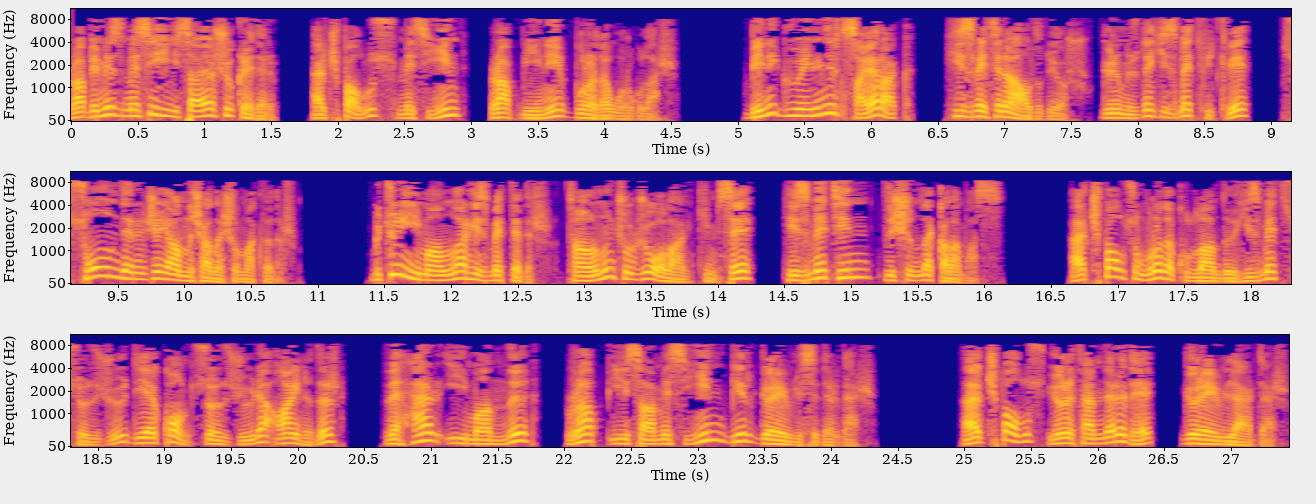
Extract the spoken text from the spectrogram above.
Rabbimiz Mesih İsa'ya şükrederim. Elçi Paulus Mesih'in Rabliğini burada vurgular. Beni güvenilir sayarak hizmetine aldı diyor. Günümüzde hizmet fikri son derece yanlış anlaşılmaktadır. Bütün imanlılar hizmettedir. Tanrı'nın çocuğu olan kimse hizmetin dışında kalamaz. Elçi Paulus'un burada kullandığı hizmet sözcüğü diakon sözcüğüyle aynıdır ve her imanlı Rab İsa Mesih'in bir görevlisidir der. Elçi Paulus yönetenlere de görevliler der.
